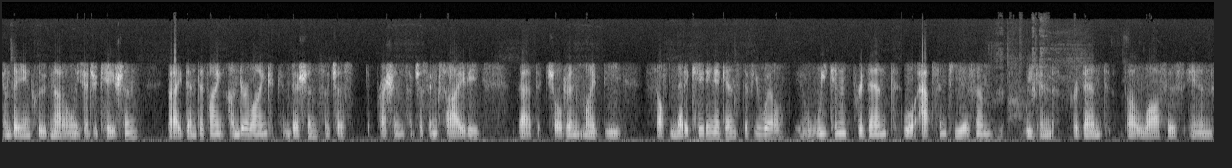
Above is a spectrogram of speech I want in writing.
And they include not only education, but identifying underlying conditions such as depression, such as anxiety, that children might be self medicating against, if you will. We can prevent school absenteeism. We can prevent the losses in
